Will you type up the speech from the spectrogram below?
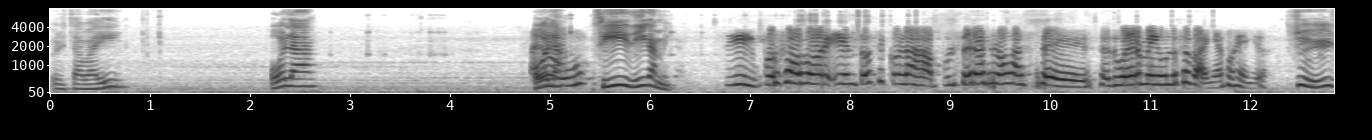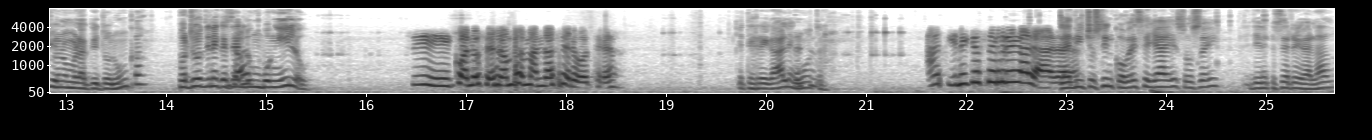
pero estaba ahí. Hola. Hola. Aló. Sí, dígame. Sí, por favor, y entonces con las pulseras rojas se, se duerme y uno se baña con ellas. Sí, yo no me la quito nunca. Por eso tiene que ser ¿No? de un buen hilo. Sí, cuando se rompe manda a hacer otra. Que te regalen otra. Ah, tiene que ser regalada. Le he dicho cinco veces ya eso, sí. que Tiene que ser regalado.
